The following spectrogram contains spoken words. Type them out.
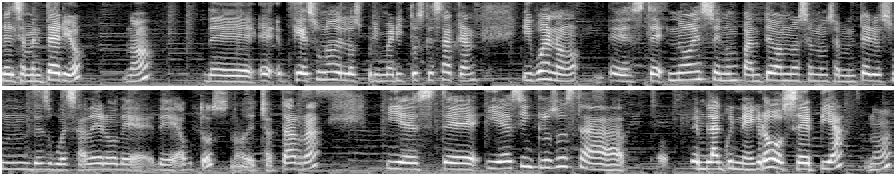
del cementerio, ¿no? De, eh, que es uno de los primeritos que sacan. Y bueno, este, no es en un panteón, no es en un cementerio, es un deshuesadero de, autos, ¿no? De chatarra. Y este, y es incluso hasta en blanco y negro o sepia, ¿no?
